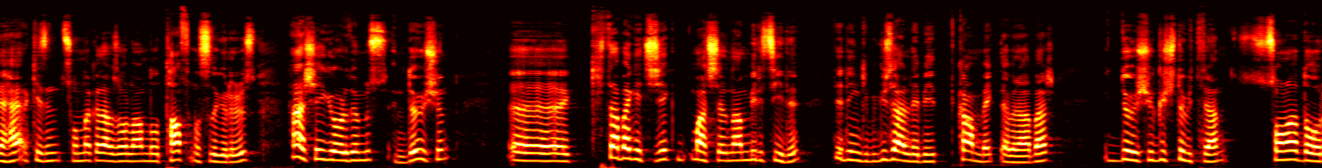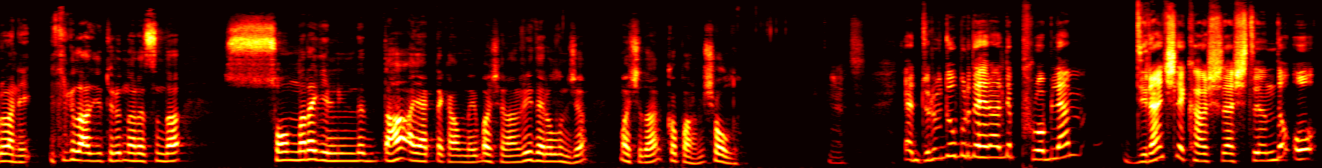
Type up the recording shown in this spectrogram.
ve herkesin sonuna kadar zorlandığı o toughness'ı görüyoruz. Her şeyi gördüğümüz yani dövüşün e, kitaba geçecek maçlarından birisiydi. Dediğim gibi güzel de bir comeback'le beraber dövüşü güçlü bitiren sona doğru hani iki gladyatörün arasında sonlara gelindiğinde daha ayakta kalmayı başaran Riddle olunca maçı da koparmış oldu. Evet. Ya Drew Dober'da herhalde problem dirençle karşılaştığında o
